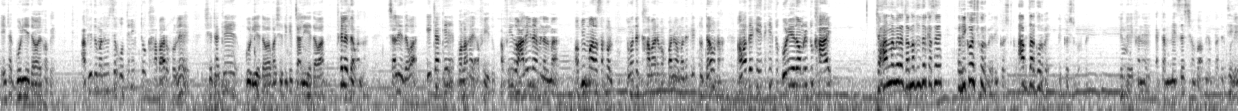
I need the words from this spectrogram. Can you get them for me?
এটা গড়িয়ে দেওয়াই হবে। আফিদু মানে হচ্ছে অতিরিক্ত খাবার হলে সেটাকে গড়িয়ে দেওয়া বা সেদিকে চালিয়ে দেওয়া ফেলে দেওয়া না। চালিয়ে দেওয়া এটাকে বলা হয় আফিদু। আফিদু আলাইনা মিনাল মা অমিম্মা রাসাকল। তোমাদের খাবার এবং পানি আমাদেরকে একটু দাও না। আমাদেরকে এদিকে একটু গড়িয়ে দাও আমরা একটু খাই। জাহান্নামীরা জান্নাতীদের কাছে রিকোয়েস্ট করবে। রিকোয়েস্ট করবে। আবদার করবে। রিকোয়েস্ট করবে। কিন্তু এখানে একটা মেসেজ সহ আমি আপনাদের বলি।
